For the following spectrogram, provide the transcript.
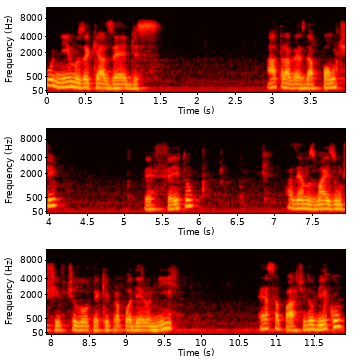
Unimos aqui as edges através da ponte. Perfeito. Fazemos mais um shift loop aqui para poder unir essa parte do bico.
